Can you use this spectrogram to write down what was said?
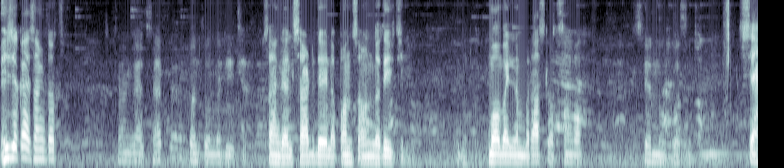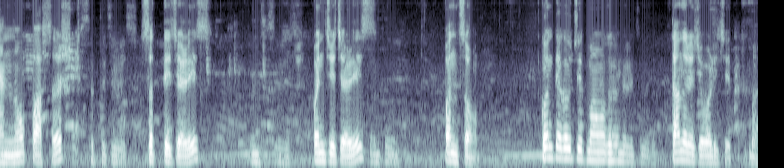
येताची हिचे काय सांगतात? सांगायला साठ पंचावन्न द्यायची. सांगायला साठ द्यायला पंचावन्नला द्यायची. मोबाईल नंबर असला तर सांगा. शहाण्णव पासष्ट. शहाण्णव पासष्ट सत्तेचाळीस. सत्तेचाळीस पंचेचाळीस. पंचेचाळीस पंचावन्न. पंचावन्न कोणत्या गावचे आहेत मामा? तुम्ही तांदळाची वडी. तांदळाच्या वाडीचे आहेत. बरं.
